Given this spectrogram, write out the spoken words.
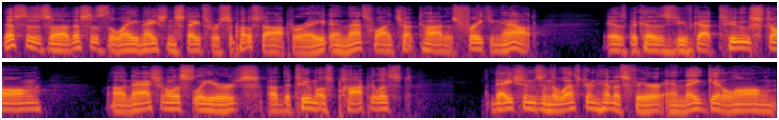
This is uh, this is the way nation states were supposed to operate, and that's why Chuck Todd is freaking out, is because you've got two strong uh, nationalist leaders of the two most populous nations in the Western Hemisphere, and they get along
